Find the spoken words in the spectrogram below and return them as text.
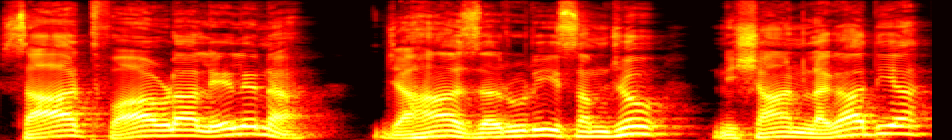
साथ फावड़ा ले लेना। जहाँ ज़रूरी समझो, निशान लगा दिया।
